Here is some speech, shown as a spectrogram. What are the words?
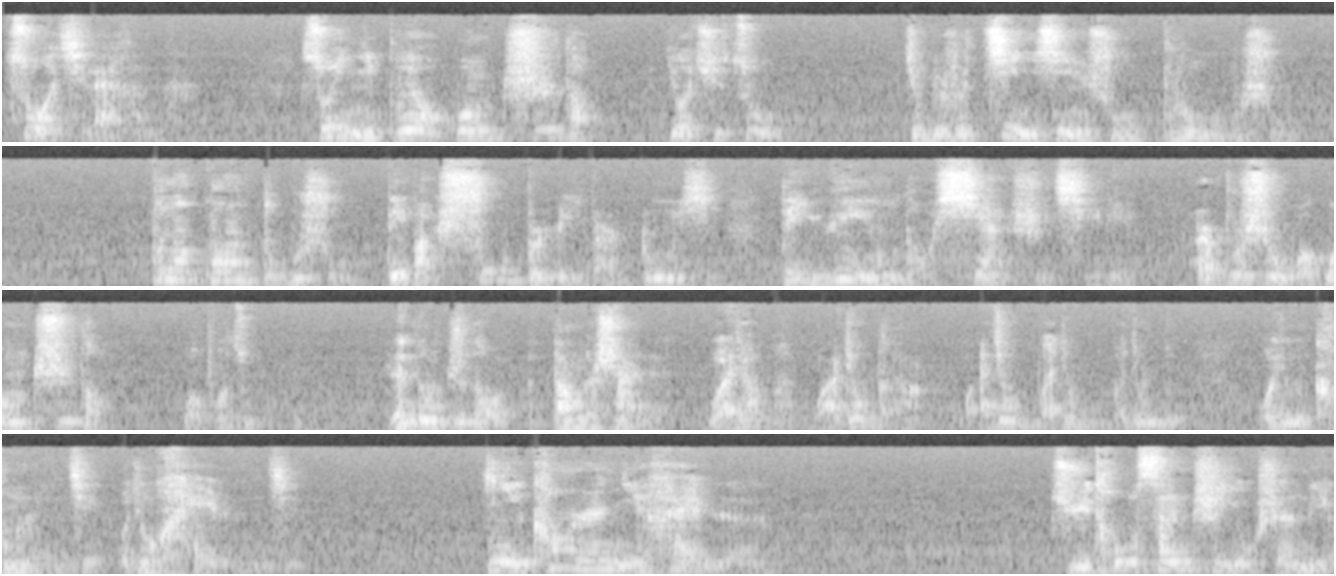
做起来很难。所以你不要光知道，要去做。就比如说，尽信书不如无书。不能光读书，得把书本里边的东西得运用到现实起列，而不是我光知道我不做。人都知道当个善人，我就不我就不当，我就我就我就不我就坑人去，我就害人去。你坑人，你害人，举头三尺有神灵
